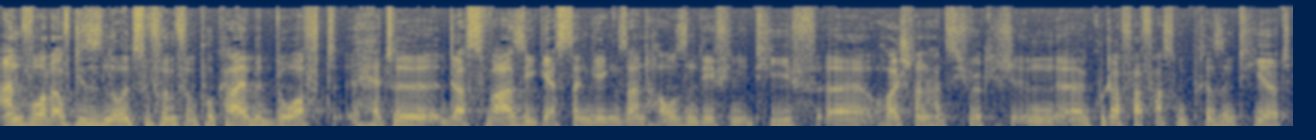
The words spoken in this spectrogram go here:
Antwort auf dieses 0 zu 5 im Pokal bedurft hätte, das war sie gestern gegen Sandhausen definitiv. Äh, Holstein hat sich wirklich in äh, guter Verfassung präsentiert.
